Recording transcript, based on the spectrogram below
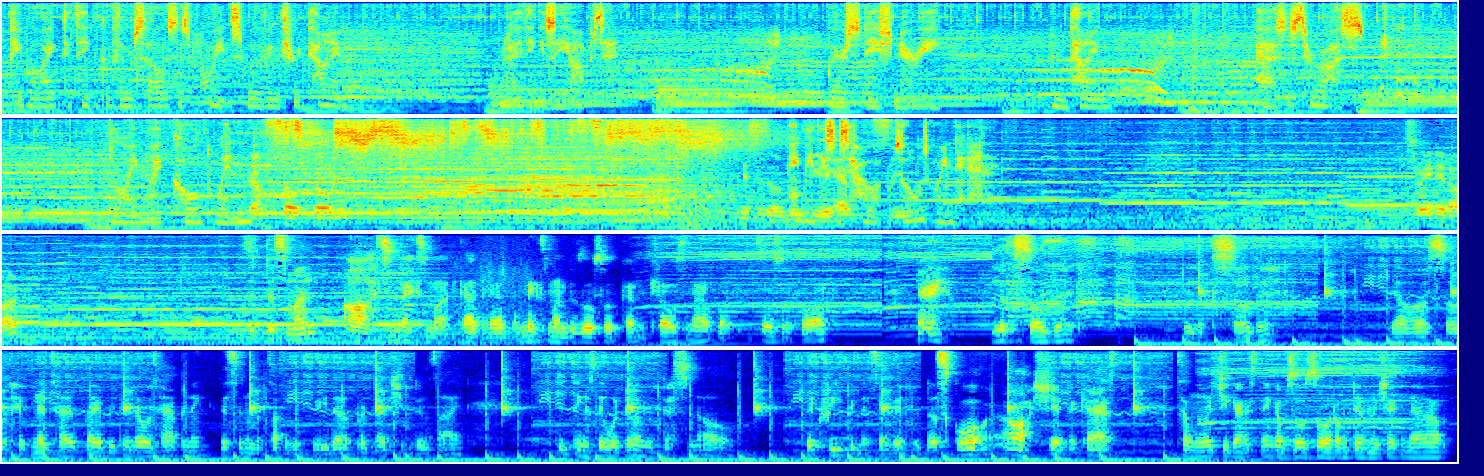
People like to think of themselves as points moving through time. But I think it's the opposite. We're stationary, and time passes through us, blowing like cold wind. I'm so so. This is a movie. Maybe this is how it was always going to end. It's rated R. Is it this month? Oh, it's next month. God damn. Next month is also kind of close now, but it's also far. Damn. Looks so good. It looks so good. I was so hypnotized by everything that was happening. The cinematography, the production design, the things they were doing with the snow, the creepiness of it, the score. Oh shit, the cast. Tell me what you guys think. I'm so sold. I'm definitely checking that out.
